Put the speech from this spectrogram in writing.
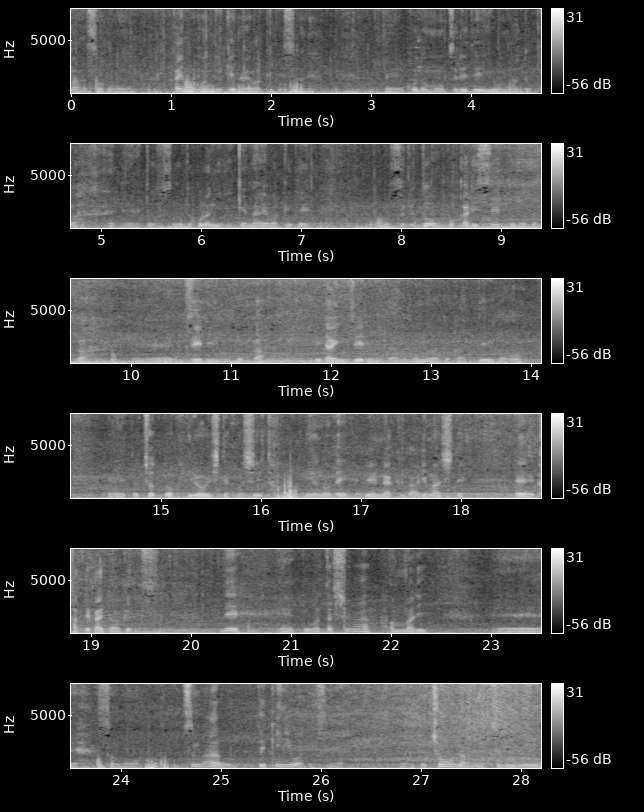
まあ、その買い物に行けないわけですよね、えー、子供を連れていいようなとか、えーと、そういうところに行けないわけでそうするとポカリスエットだとか、えー、ゼリーとかメダインゼリーみたいなものだとかっていうのを、えー、とちょっと用意してほしいというので連絡がありまして、えー、買って帰ったわけです。で、えー、と私はあんまりえー、その妻的にはですね、長男の次に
